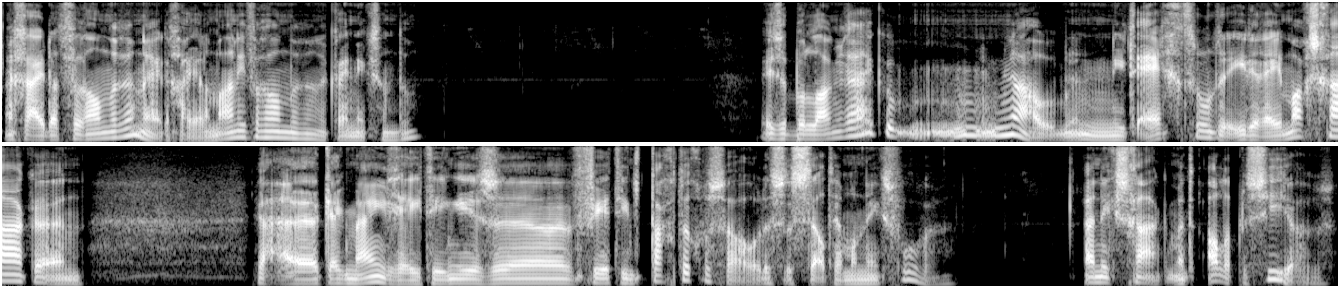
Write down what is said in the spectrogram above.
En ga je dat veranderen? Nee, dat ga je helemaal niet veranderen. Daar kan je niks aan doen. Is het belangrijk? Nou, niet echt. Want iedereen mag schaken. En ja, eh, kijk, mijn rating is uh, eh, 1480 of zo. Dus dat stelt helemaal niks voor. En ik schaak met alle plezier. Dus.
